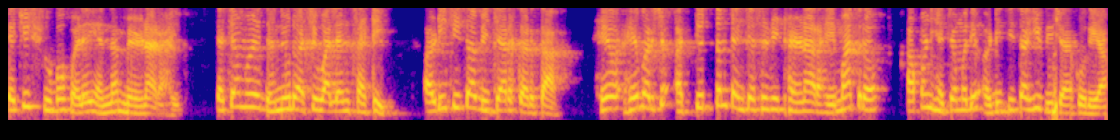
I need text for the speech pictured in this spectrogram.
त्याची शुभ फळे यांना मिळणार आहेत. त्याच्यामुळे धनुराशीवाल्यांसाठी अडीचीचा विचार करता हे हे वर्ष अत्युत्तम त्यांच्यासाठी ठरणार आहे. मात्र आपण ह्याच्यामध्ये अडीचीचाही विचार करूया.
